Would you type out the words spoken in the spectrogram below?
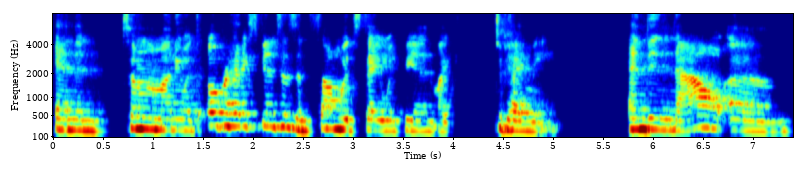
And then some of my money went to overhead expenses and some would stay within like to pay me. And then now um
